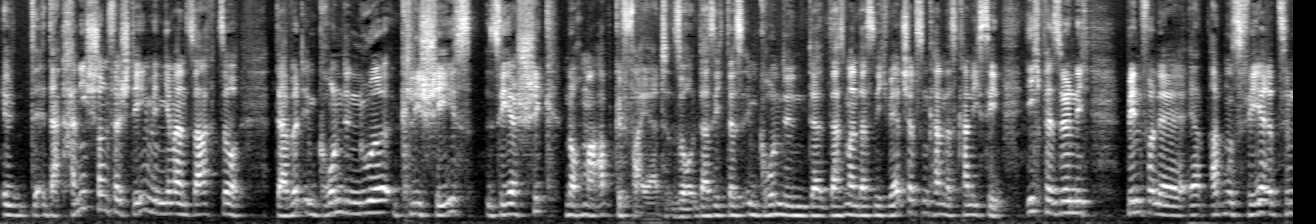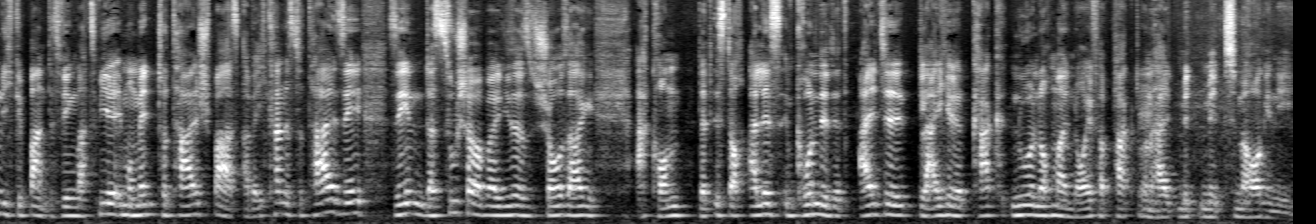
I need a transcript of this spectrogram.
da kann ich schon verstehen, wenn jemand sagt, so, da wird im Grunde nur Klischees sehr schick nochmal abgefeiert. So, dass ich das im Grunde, da- dass man das nicht wertschätzen kann, das kann ich sehen. Ich persönlich bin von der Atmosphäre ziemlich gebannt, deswegen macht es mir im Moment total Spaß. Aber ich kann es total seh sehen, dass Zuschauer bei dieser Show sagen, ach komm, das ist doch alles im Grunde das alte, gleiche Kack, nur nochmal neu verpackt und halt mit, mit Mahogany.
